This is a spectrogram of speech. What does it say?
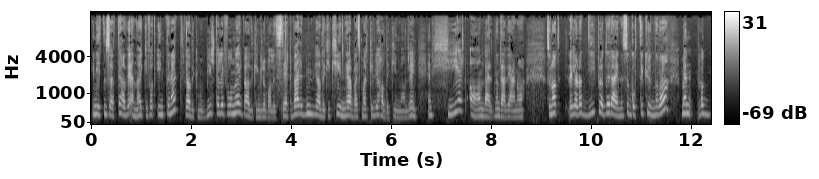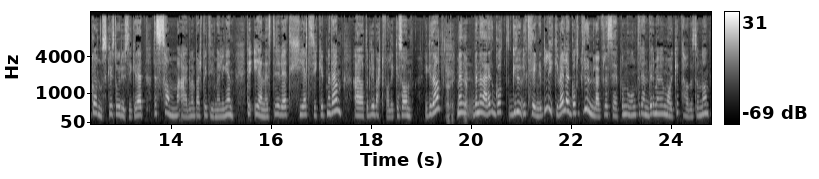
I 1970 hadde vi ennå ikke fått internett, vi hadde ikke mobiltelefoner, vi hadde ikke en globalisert verden, vi hadde ikke kvinner i arbeidsmarkedet, vi hadde ikke innvandring. En helt annen verden enn der vi er nå. Sånn at det er klart at De prøvde å regne så godt de kunne da, men det var ganske stor usikkerhet. Det samme er det med perspektivmeldingen. Det eneste vi vet helt sikkert med den, er jo at det blir i hvert fall ikke sånn. Ikke sant? Okay, men, ja. men er godt, vi trenger den likevel. Et godt grunnlag for å se på noen trender, men vi må ikke ta det som noen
